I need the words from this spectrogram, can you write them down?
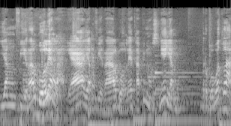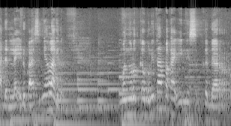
yang viral boleh lah ya yang viral boleh tapi maksudnya yang berbobot lah dan nilai edukasinya lah gitu menurut Kak Bunita apakah ini sekedar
